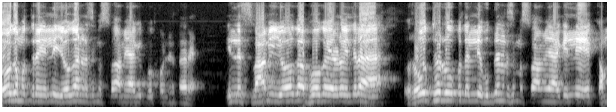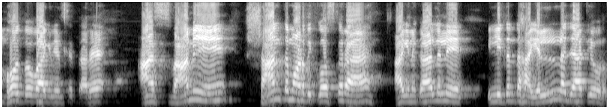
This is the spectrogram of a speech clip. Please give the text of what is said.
ಯೋಗ ಮುದ್ರೆಯಲ್ಲಿ ಯೋಗ ನರಸಿಂಹ ಸ್ವಾಮಿಯಾಗಿ ಕೂತ್ಕೊಂಡಿರ್ತಾರೆ. ಇಲ್ಲಿ ಸ್ವಾಮಿ ಯೋಗ ಭೋಗ ಎರಡು ಇಲ್ಲರ ರೌದ್ರ ರೂಪದಲ್ಲಿ ಉಗ್ರ ನರಸಿಂಹ ಸ್ವಾಮಿಯಾಗಿ ಇಲ್ಲಿ ಕಂಬೋದ್ಭವವಾಗಿ ನೆಲೆಸಿರ್ತಾರೆ. ಆ ಸ್ವಾಮಿ ಶಾಂತ ಮಾಡೋದಕ್ಕೋಸ್ಕರ ಆಗಿನ ಕಾಲದಲ್ಲಿ ಇಲ್ಲಿದ್ದಂತಹ ಎಲ್ಲ ಜಾತಿಯವರು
